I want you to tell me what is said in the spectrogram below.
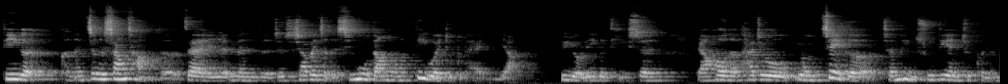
第一个可能这个商场的在人们的就是消费者的心目当中的地位就不太一样，就有了一个提升。然后呢，他就用这个成品书店，就可能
